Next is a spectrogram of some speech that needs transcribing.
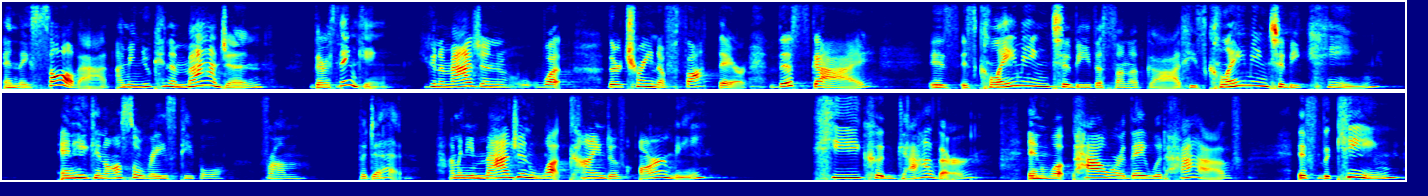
and they saw that, I mean, you can imagine their thinking. You can imagine what their train of thought there. This guy is, is claiming to be the Son of God. He's claiming to be king, and he can also raise people from the dead. I mean, imagine what kind of army he could gather and what power they would have if the king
